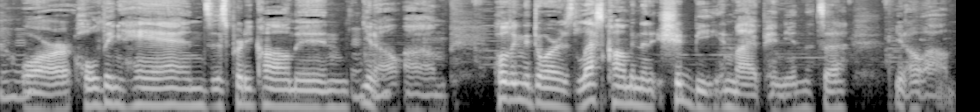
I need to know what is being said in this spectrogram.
Mhm. or holding hands is pretty common. You Mhm. know, um, holding the door is less common than it should be, in my opinion. That's a you know um,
